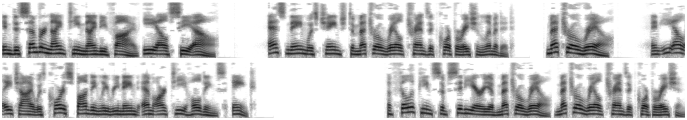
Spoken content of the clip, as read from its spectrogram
In December 1995, ELCL's name was changed to Metro Rail Transit Corporation Limited. Metro Rail and ELHI was correspondingly renamed MRT Holdings, Inc. A Philippine subsidiary of Metro Rail, Metro Rail Transit Corporation.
